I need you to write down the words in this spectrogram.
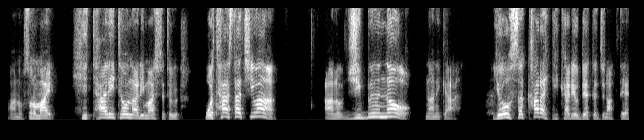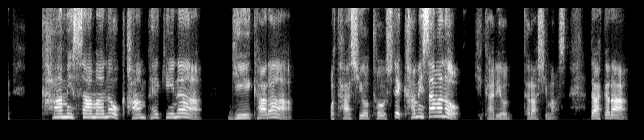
あのその前、光となりましたという。私たちはあの自分の何か良さから光を出たじゃなくて、神様の完璧な義から私を通して神様の光を照らします。だから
